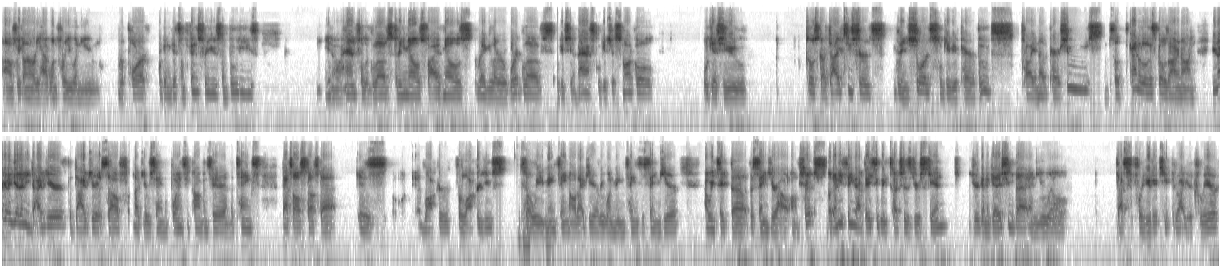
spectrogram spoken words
Um, if we don't already have one for you when you report, we're going to get some fins for you, some booties, you know, a handful of gloves, three mils, five mils, regular work gloves. We'll get you a mask. We'll get you a snorkel. We'll get you Coast Guard dive t-shirts, green shorts. We'll give you a pair of boots, probably another pair of shoes. So kind of the list goes on and on. You're not going to get any dive gear. The dive gear itself, like you were saying, the buoyancy compensator and the tanks, that's all stuff that is locker for locker use. Okay. So we maintain all that gear. Everyone maintains the same gear. And we take the, the same gear out on trips. But anything that basically touches your skin, you're going to get issued that and you will that's for you to keep throughout your career.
